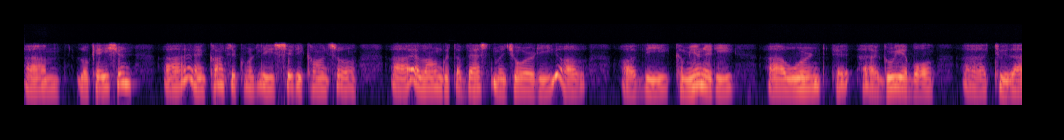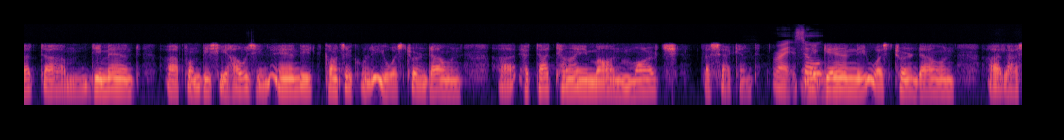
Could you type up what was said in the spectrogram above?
um, location, uh, and consequently, City Council, uh, along with the vast majority of of the community, weren't agreeable to that um, demand uh, from BC Housing, and it consequently was turned down uh, at that time on March the second. Right. So and again, it was turned down uh, last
